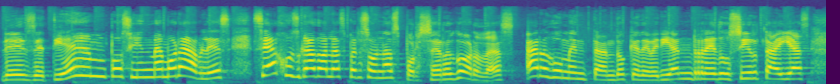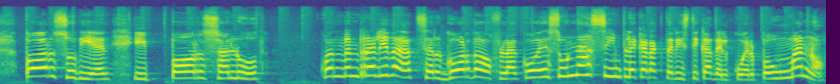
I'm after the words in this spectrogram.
desde tiempos inmemorables se ha juzgado a las personas por ser gordas, argumentando que deberían reducir tallas por su bien y por salud, cuando en realidad ser gordo o flaco es una simple característica del cuerpo humano.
